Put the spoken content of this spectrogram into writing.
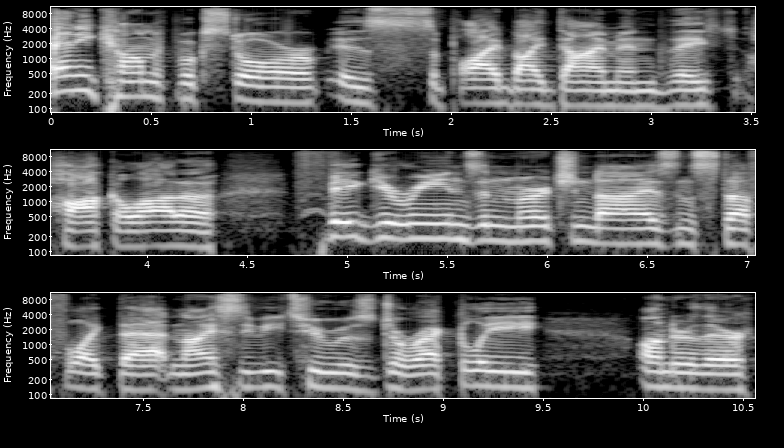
Any comic book store is supplied by Diamond. They hawk a lot of figurines and merchandise and stuff like that, and ICV2 is directly under their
